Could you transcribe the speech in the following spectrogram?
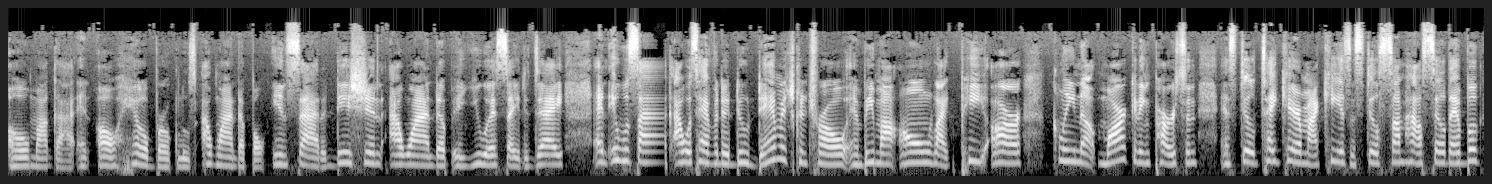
oh my God. And all hell broke loose. I wind up on Inside Edition. I wind up in USA Today. And it was like I was having to do damage control and be my own like PR cleanup marketing person and still take care of my kids and still somehow sell that book.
